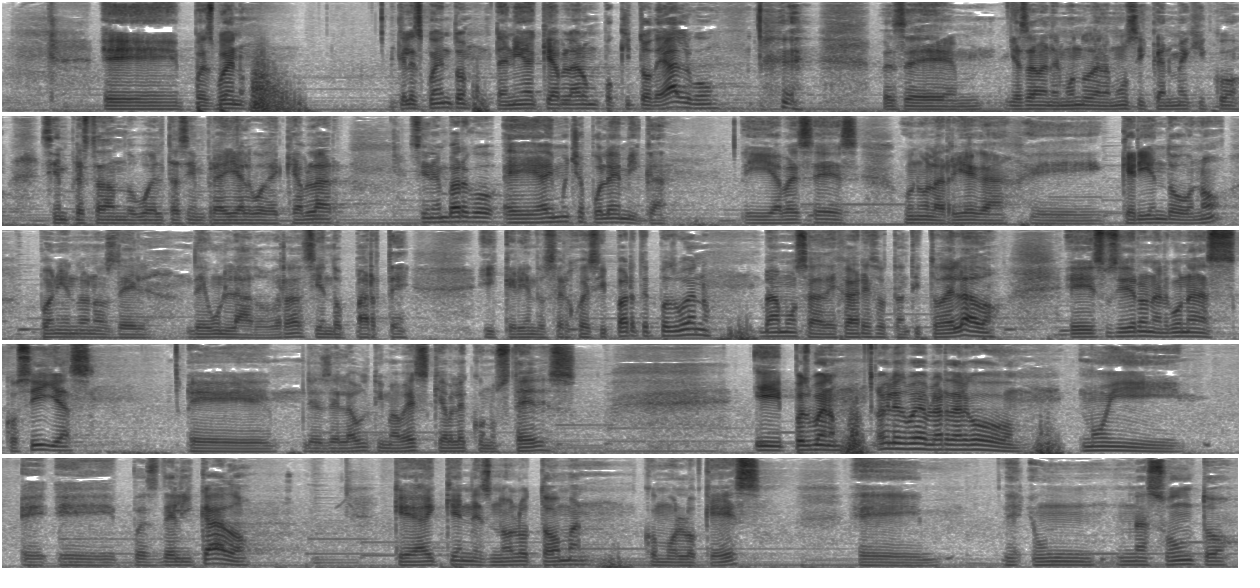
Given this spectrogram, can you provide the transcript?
Eh, pues bueno, ¿qué les cuento? Tenía que hablar un poquito de algo. pues eh, ya saben, el mundo de la música en México siempre está dando vueltas, siempre hay algo de qué hablar. Sin embargo, eh, hay mucha polémica y a veces uno la riega queriendo o no, poniéndonos de, de, un lado, ¿verdad? Siendo parte y queriendo ser juez y parte, pues bueno, vamos a dejar eso tantito de lado. Eh, sucedieron algunas cosillas eh, desde la última vez que hablé con ustedes. Y pues bueno, hoy les voy a hablar de algo muy pues delicado, que hay quienes no lo toman como lo que es un, asunto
